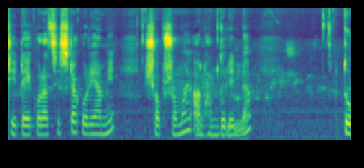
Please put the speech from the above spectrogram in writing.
সেটাই করার চেষ্টা করি আমি সব সময় আলহামদুলিল্লাহ। তো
